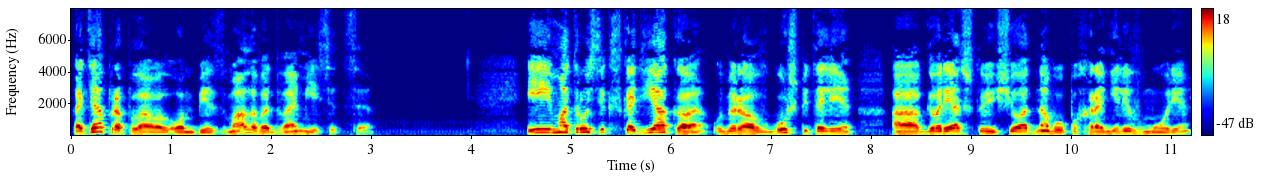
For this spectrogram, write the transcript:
хотя проплавал он без малого два месяца. И матросик Скадьяка умирал в госпитале, а говорят, что еще одного похоронили в море.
